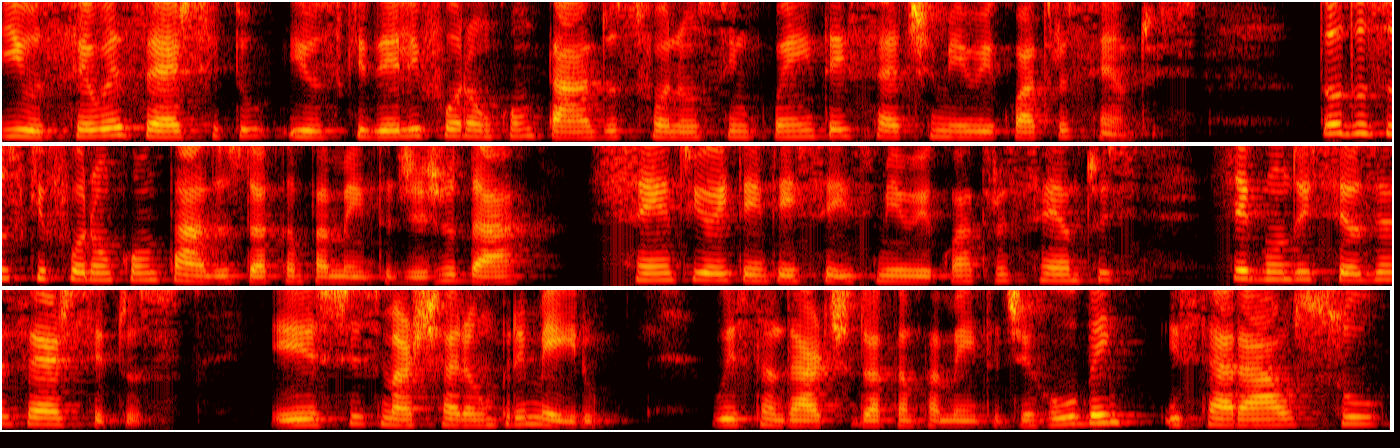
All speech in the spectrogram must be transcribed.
e o seu exército e os que dele foram contados foram cinquenta e sete mil e quatrocentos todos os que foram contados do acampamento de Judá, cento e oitenta e seis mil e quatrocentos, segundo os seus exércitos. Estes marcharão primeiro. O estandarte do acampamento de Ruben estará ao sul,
